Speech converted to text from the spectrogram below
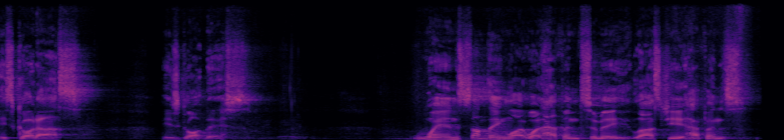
He's got us. He's got this. When something like what happened to me last year happens,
